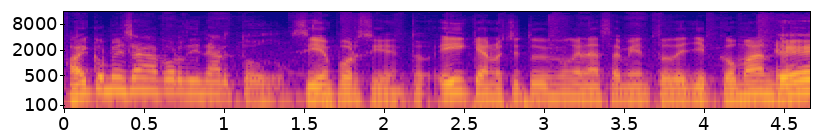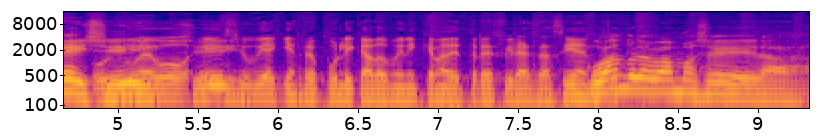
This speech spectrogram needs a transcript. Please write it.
ahí comienzan a coordinar todo. 100%. Y que anoche tuvimos el lanzamiento de Jeep Commander, Ey, un sí, nuevo sí. SUV aquí en República Dominicana de tres filas de asiento. ¿Cuándo le vamos a hacer la...?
